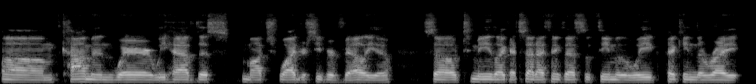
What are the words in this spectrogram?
um, common where we have this much wide receiver value. So to me, like I said, I think that's the theme of the week: picking the right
